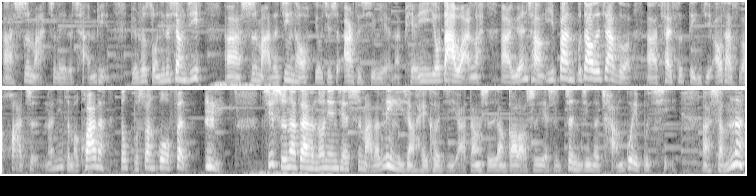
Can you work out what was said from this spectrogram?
啊适马之类的产品，比如说索尼的相机啊，适马的镜头，尤其是 Art 系列，那便宜又大碗了啊，原厂一半不到的价格啊，蔡司顶级 Altus 的画质，那你怎么夸呢，都不算过分。其实呢，在很多年前，适马的另一项黑科技啊，当时让高老师也是震惊的长跪不起啊！什么呢？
